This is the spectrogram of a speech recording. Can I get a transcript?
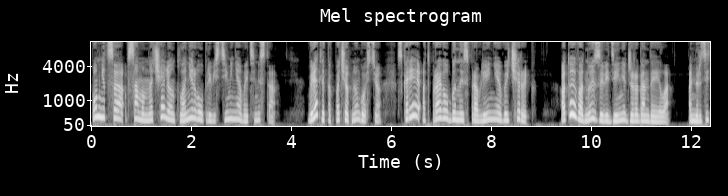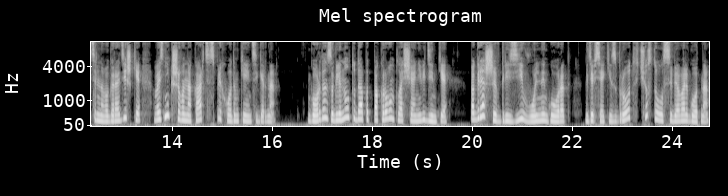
Помнится, в самом начале он планировал привести меня в эти места. Вряд ли как почетную гостью, скорее отправил бы на исправление в Эйчерык, а то и в одно из заведений Джерагандейла, омерзительного городишки, возникшего на карте с приходом Кентигерна. Гордон заглянул туда под покровом плаща-невидимки, погрязший в грязи вольный город, где всякий сброд чувствовал себя вольготно.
